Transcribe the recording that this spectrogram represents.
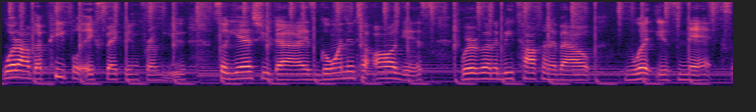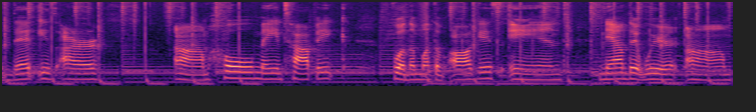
What are the people expecting from you? So yes, you guys, going into August, we're going to be talking about what is next. That is our um, whole main topic for the month of August and now that we're um,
